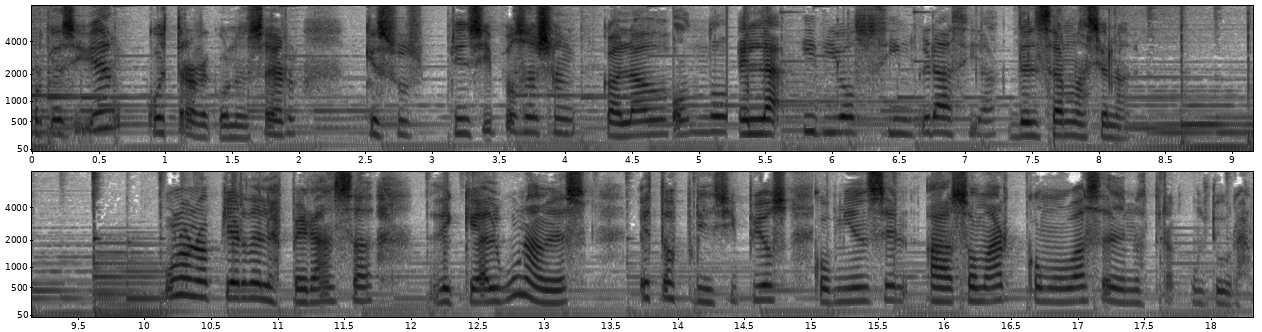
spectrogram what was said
porque si bien cuesta reconocer que sus principios hayan calado hondo en la idiosincrasia del ser nacional. Uno no pierde la esperanza de que alguna vez estos principios comiencen a asomar como base de nuestra cultura.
